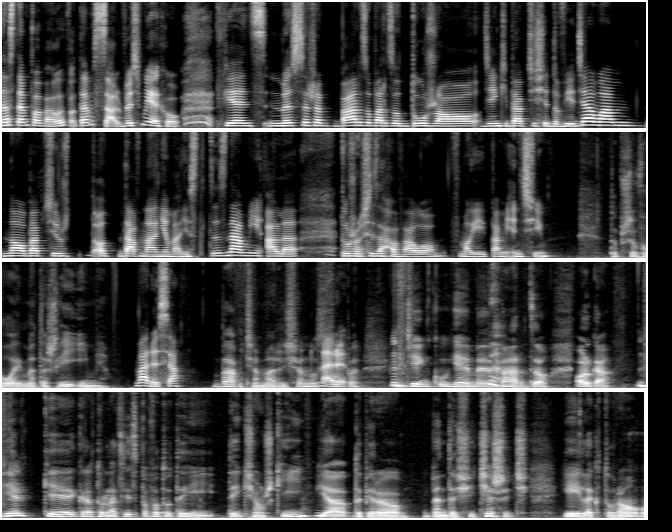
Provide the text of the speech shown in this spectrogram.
następowały potem salwy śmiechu. Więc myślę, że bardzo, bardzo dużo dzięki babci się dowiedziałam, no, babci już od dawna nie ma niestety z nami, ale dużo się zachowało w mojej pamięci. To przywołajmy też jej imię. Marysia. Babcia Marysia, no Mary. super. Dziękujemy bardzo. Olga, wielkie gratulacje z powodu tej, tej książki. Ja dopiero będę się cieszyć jej lekturą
